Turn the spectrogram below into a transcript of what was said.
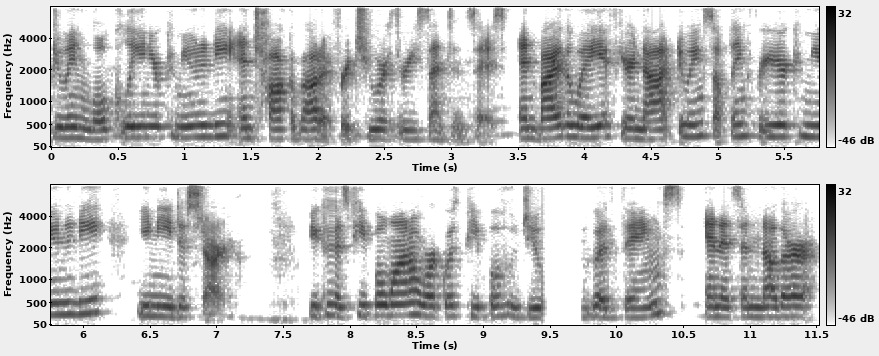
doing locally in your community and talk about it for two or three sentences. And by the way, if you're not doing something for your community, you need to start because people want to work with people who do good things. And it's another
